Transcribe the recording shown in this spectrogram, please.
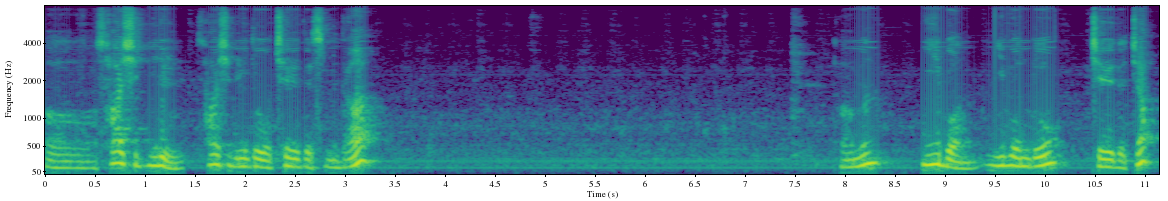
어, 41, 41도 제외됐습니다. 다음은 2번, 2번도 제외됐죠?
